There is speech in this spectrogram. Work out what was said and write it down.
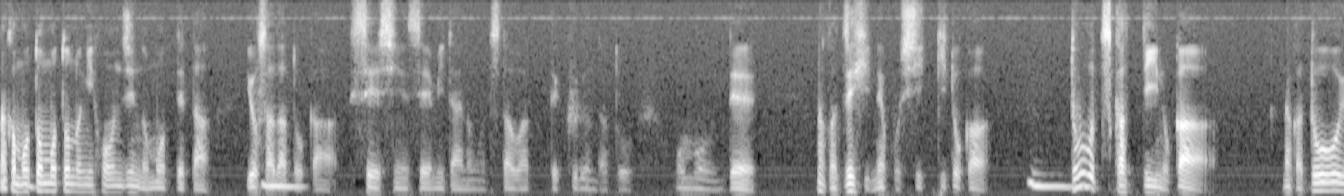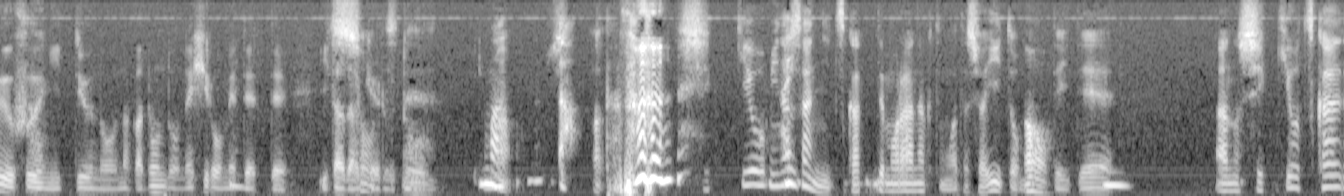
なんかもともとの日本人の持ってた良さだとか、精神性みたいなのも伝わってくるんだと思うんで、なんかぜひね、こう漆器とか、どう使っていいのか、なんかどういうふうにっていうのを、なんかどんどんね、広めてっていただけると。ね、今、あ、あ漆器を皆さんに使ってもらわなくても私はいいと思っていて、あの漆器を使っ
